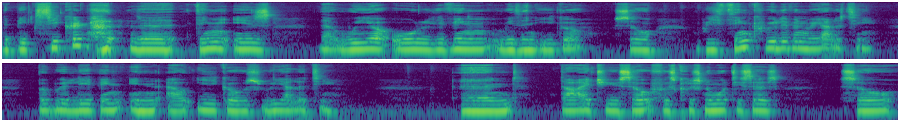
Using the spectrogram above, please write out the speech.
the big secret, the thing is that we are all living with an ego. So we think we live in reality, but we're living in our ego's reality. And die to yourself, as Krishnamurti says. So,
